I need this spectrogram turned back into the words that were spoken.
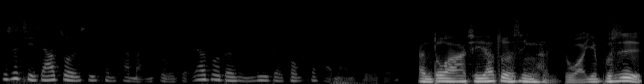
就是其实要做的事情还蛮多的，要做的努力的功课还蛮多的。很多啊，其实要做的事情很多啊，也不是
